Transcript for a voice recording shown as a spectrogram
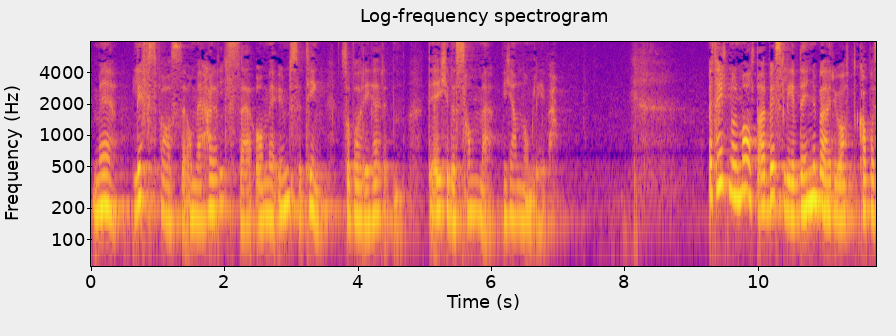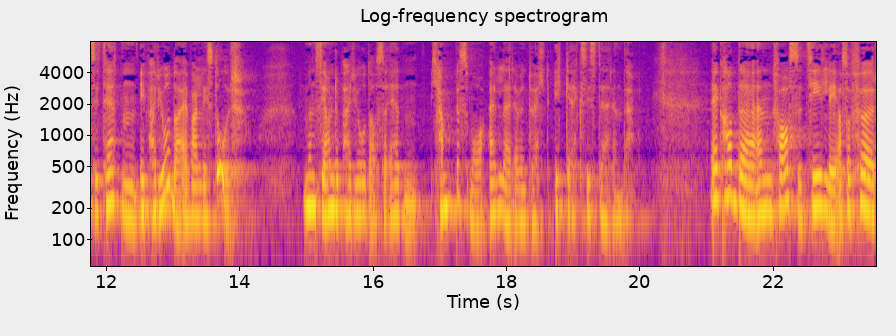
med livsfase og med helse og med ymse ting så varierer den. Det er ikke det samme gjennom livet. Et helt normalt arbeidsliv det innebærer jo at kapasiteten i perioder er veldig stor. Mens i andre perioder så er den kjempesmå eller eventuelt ikke-eksisterende. Jeg hadde en fase tidlig, altså før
